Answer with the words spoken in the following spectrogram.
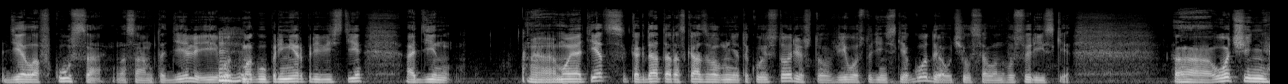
дело вкуса на самом-то деле. И вот могу пример привести один. Э, Мой отец когда-то рассказывал мне такую историю, что в его студенческие годы, а учился он в Уссурийске, э, очень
